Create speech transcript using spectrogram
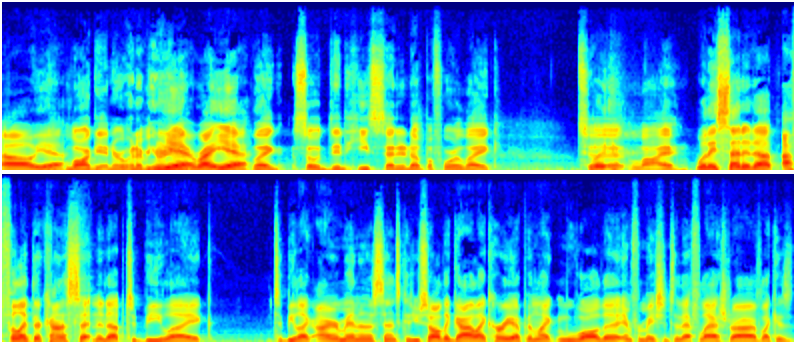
Oh yeah, login or whatever. You know what yeah, I mean? right, yeah. Like, so did he set it up before like to Wait. lie? Well, they set it up. I feel like they're kind of setting it up to be like to be like Iron Man in a sense because you saw the guy like hurry up and like move all the information to that flash drive, like his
